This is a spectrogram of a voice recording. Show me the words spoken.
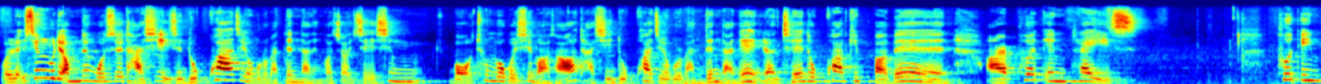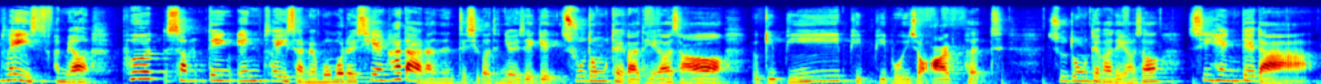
원래 식물이 없는 곳을 다시 이제 녹화 지역으로 만든다는 거죠. 이제 식뭐 초목을 심어서 다시 녹화 지역으로 만든다는 이런 재녹화 기법은 are put in place. put in place 하면 put something in place 하면 뭐뭐를 시행하다라는 뜻이거든요. 이제 이게 수동태가 되어서 여기 be, pp 보이죠? are put 수동태가 되어서 시행되다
